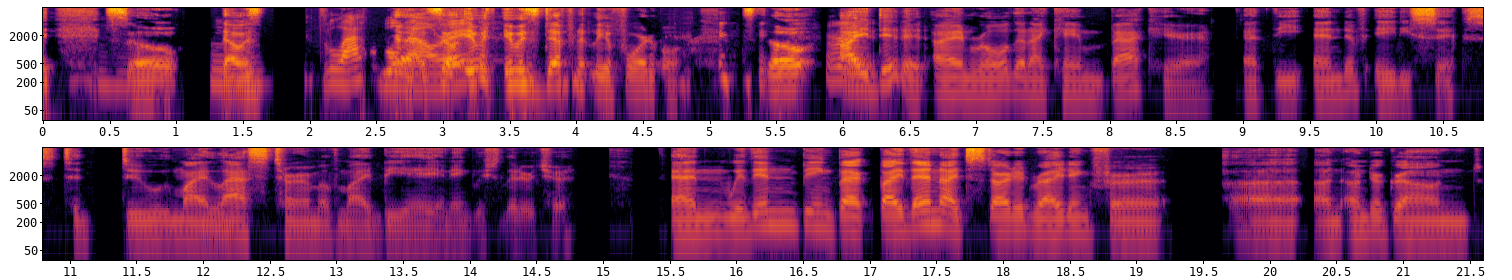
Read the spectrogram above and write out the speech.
Mm-hmm. So that mm-hmm. was. It's laughable yeah, now, so right? it was it was definitely affordable. So I did it. I enrolled and I came back here. at the end of 86 to do my Mhm. last term of my BA in English literature. And within being back, by then I'd started writing for uh, an underground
